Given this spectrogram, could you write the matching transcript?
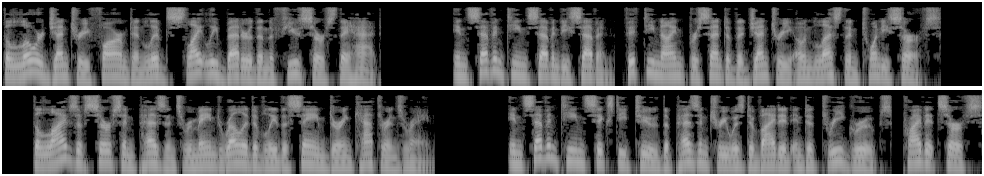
The lower gentry farmed and lived slightly better than the few serfs they had. In 1777, 59% of the gentry owned less than 20 serfs. The lives of serfs and peasants remained relatively the same during Catherine's reign. In 1762 the peasantry was divided into three groups, private serfs,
